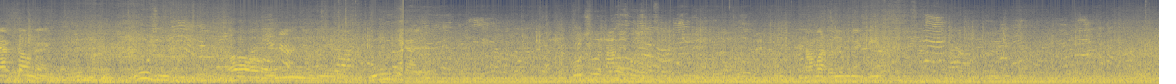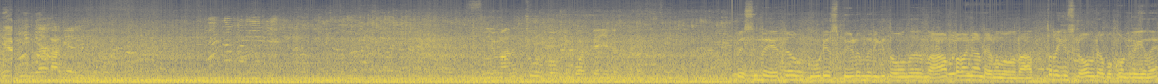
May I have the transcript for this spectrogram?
একটাও নাই ബസ്സിന്റെ ഏറ്റവും കൂടിയ സ്പീഡ് എന്ന് എനിക്ക് തോന്നുന്നത് നാൽപ്പതങ്ങാണ്ടാണെന്ന് തോന്നുന്നത് അത്രയ്ക്ക് സ്ലോയിലാണ് പൊയ്ക്കൊണ്ടിരിക്കുന്നത്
